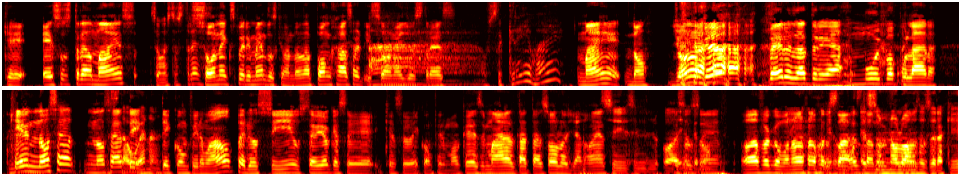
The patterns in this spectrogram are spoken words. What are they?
Que esos tres Maes ¿Son estos tres? son experimentos que mandaron a Punk Hazard y son Ah, ellos tres. ¿Usted cree, mae? Mae, no, yo no lo creo, pero es una teoría muy popular. Que no se ha, no se ha Está de, de confirmado, pero sí usted vio que se, que se deconfirmó que era el Tata Zoro, ya no es. Sí, sí. Oda Eso dijo que sí. no. Oda fue como, no, no, está, como, está Eso no lo fumado". vamos a hacer aquí.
